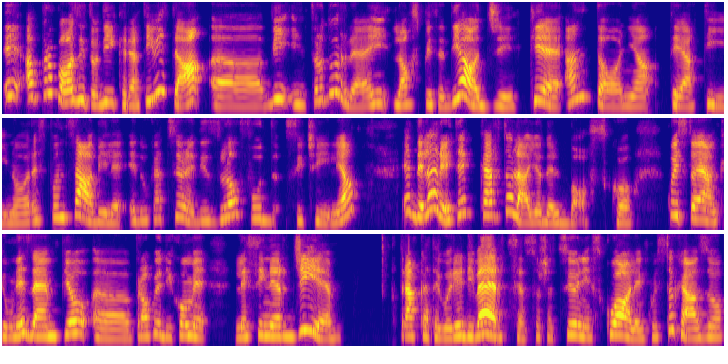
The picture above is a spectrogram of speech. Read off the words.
E a proposito di creatività, eh, vi introdurrei l'ospite di oggi, che è Antonia Teatino, responsabile educazione di Slow Food Sicilia e della rete Cartolaio del Bosco. Questo è anche un esempio eh, proprio di come le sinergie tra categorie diverse, associazioni e scuole in questo caso,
